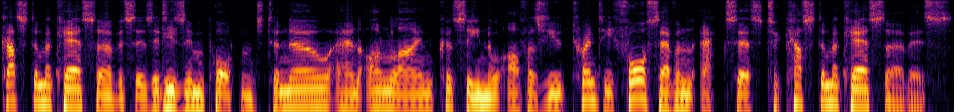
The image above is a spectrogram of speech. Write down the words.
Customer care services It is important to know an online casino offers you 24-7 access to customer care service.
